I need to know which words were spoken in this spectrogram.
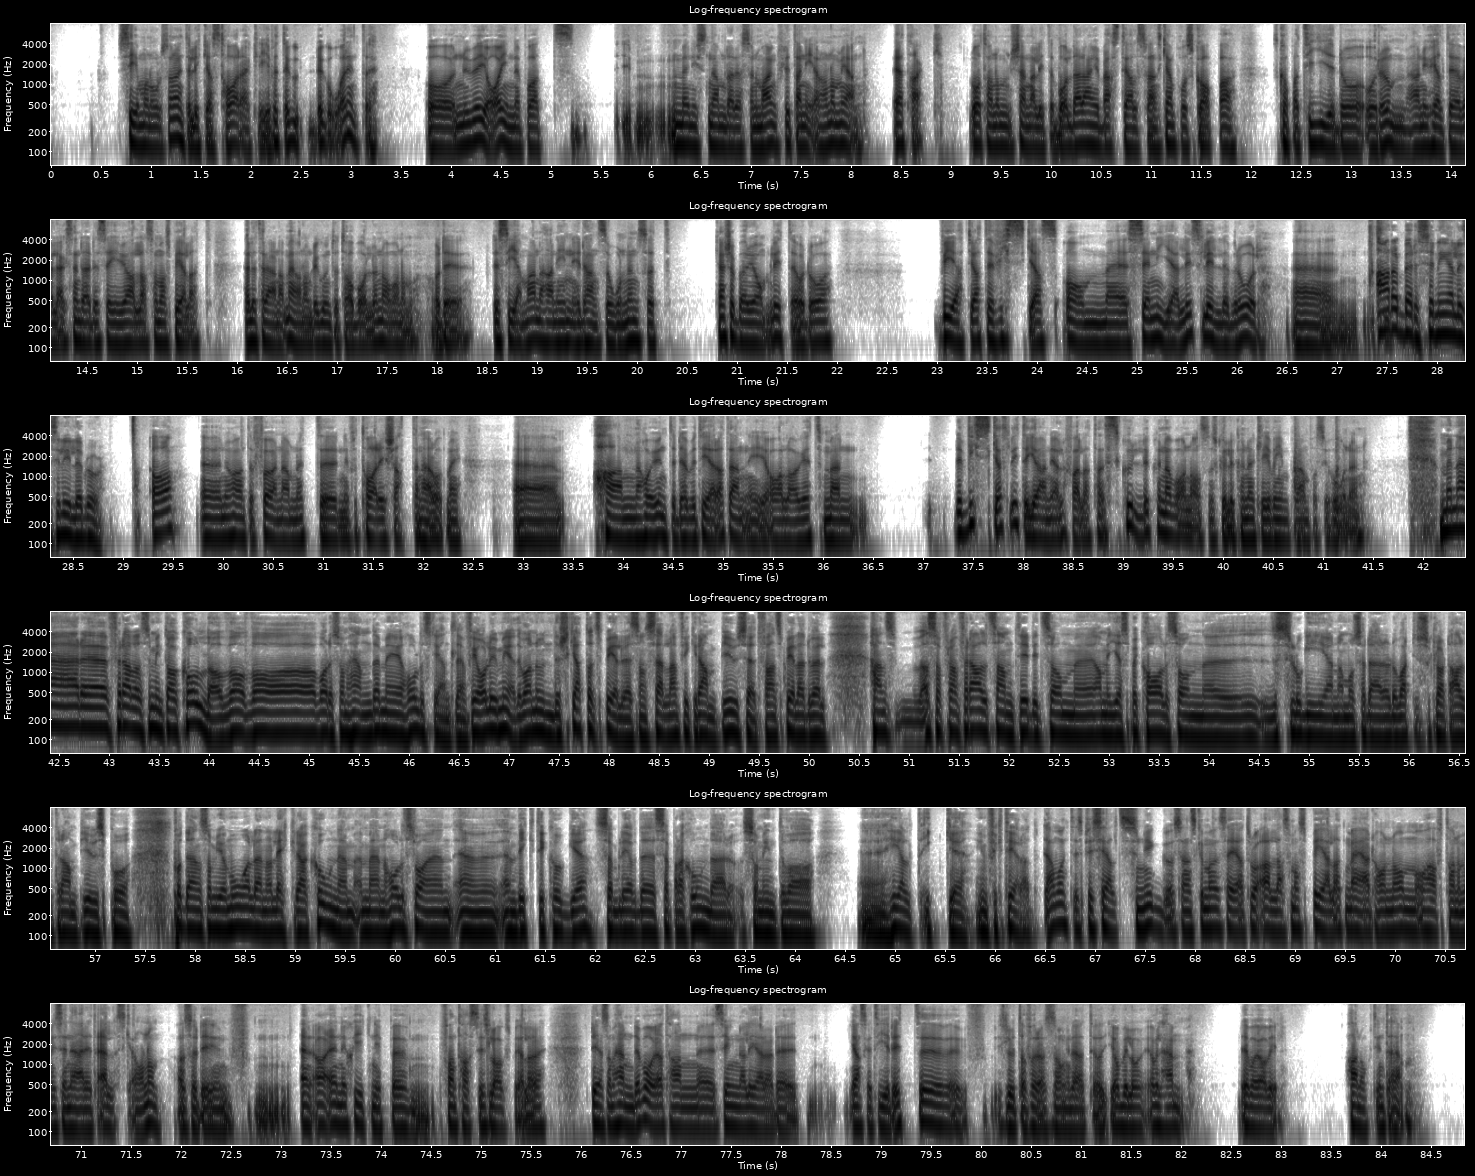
Simon Olsson har inte lyckats ta det här klivet. Det, det går inte. Och nu är jag inne på att med nyss nämnda resonemang flytta ner honom igen. Ett tack. Låt honom känna lite boll. Där är han ju bäst i allsvenskan på att skapa skapa tid och, och, rum. Han är ju helt överlägsen där. Det säger ju alla som har spelat eller tränat med honom. Det går inte att ta bollen av honom och det, det ser man när han är inne i den zonen. Så att, kanske börja om lite och då vet jag att det viskas om eh, Senelis lillebror. Eh, Arber Senelis lillebror. Ja, eh, nu har jag inte förnamnet. Ni får ta det i chatten här åt mig. Han har ju inte debuterat än i A-laget, men det viskas lite grann i alla fall att han skulle kunna vara någon som skulle kunna kliva in på den positionen. Men är, eh, för alla som inte har koll då, vad, vad var det som hände med Holst egentligen? För jag håller ju med, det var en underskattad spelare som sällan fick rampljuset. För han spelade väl, han, alltså framförallt samtidigt som eh, ja, Jesper Karlsson eh, slog igenom och sådär. Och då var det såklart allt rampljus på, på den som gör målen och läckra aktionen. Men Holst var en, en, en viktig kugge. Sen blev det separation där som inte var Eh, helt icke-infekterad. Den var inte speciellt snygg och sen ska man säga, jag tror alla som har spelat med honom och haft honom i sin närhet älskar honom. Alltså det är en, en energiknippe, fantastisk lagspelare. Det som hände var ju att han eh, signalerade ganska tidigt eh, i slutet av förra säsongen att jag vill, jag vill hem. Det är vad jag vill. Han åkte inte hem.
